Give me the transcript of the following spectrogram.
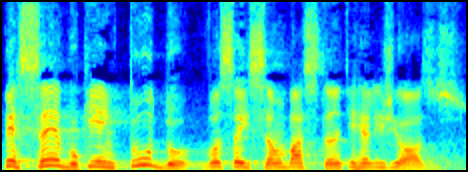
percebo que em tudo vocês são bastante religiosos.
